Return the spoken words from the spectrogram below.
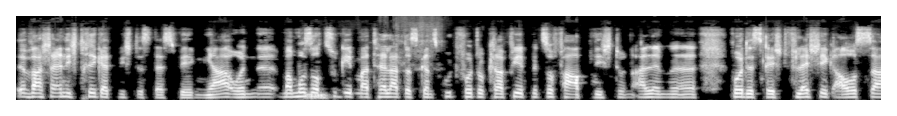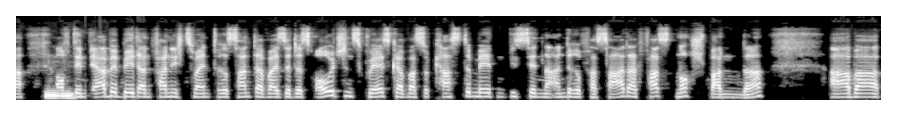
Äh, wahrscheinlich triggert mich das deswegen, ja. Und äh, man muss auch zugeben, Mattel hat das ganz gut fotografiert mit so Farblicht und allem, äh, wo das recht flashig aussah. Mhm. Auf den Werbebildern fand ich zwar interessanterweise das Origin Grayscale, was so custom-made ein bisschen eine andere Fassade hat, fast noch spannender. Aber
